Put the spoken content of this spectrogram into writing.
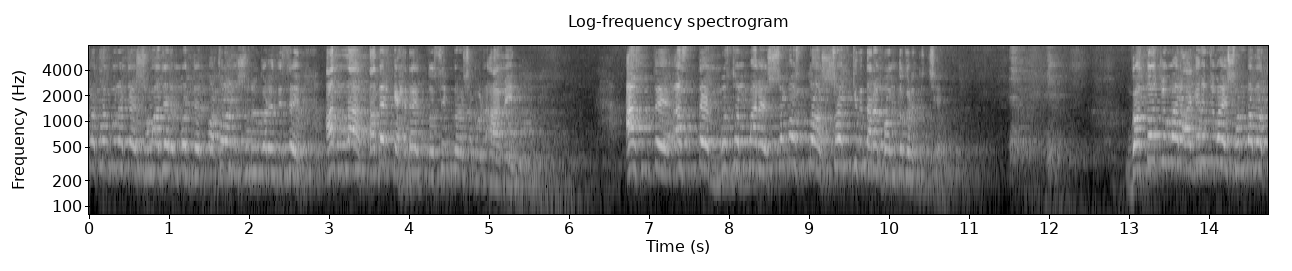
কথাগুলো যে সমাজের মধ্যে প্রচলন শুরু করে দিছে। আল্লাহ তাদেরকে হেদায়ত নসিব করে সকল, আমিন। আস্তে আস্তে মুসলমানের সমস্ত সংস্কৃতি তারা বন্ধ করে দিচ্ছে। গত জুমার আগের জুমায় সম্ভবত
